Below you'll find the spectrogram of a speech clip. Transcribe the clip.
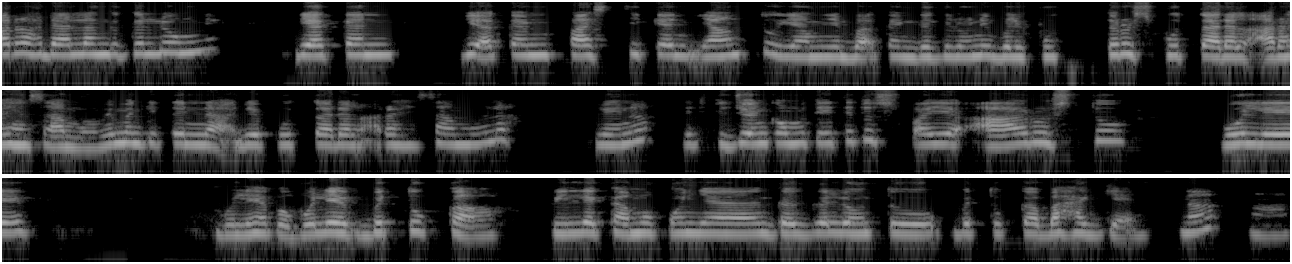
arah dalam gegelung ni, dia akan dia akan pastikan yang tu yang menyebabkan gegelung ni boleh put- terus putar dalam arah yang sama. Memang kita nak dia putar dalam arah yang sama lah. Boleh nak? Jadi tujuan commutator tu supaya arus tu boleh boleh apa? Boleh bertukar bila kamu punya gegelung tu bertukar bahagian. Nah, ha.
